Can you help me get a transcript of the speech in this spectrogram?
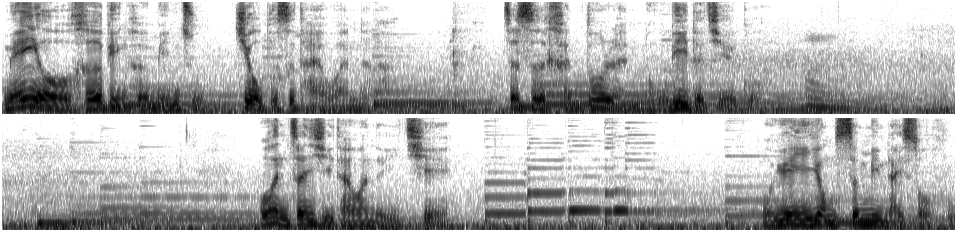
没有和平和民主就不是台湾的啦。这是很多人努力的结果。嗯，我很珍惜台湾的一切，我愿意用生命来守护。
